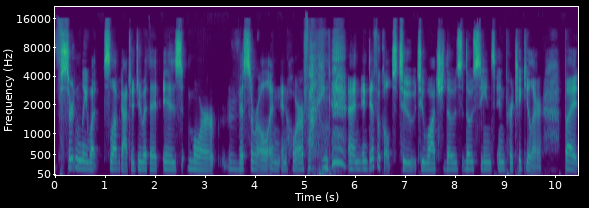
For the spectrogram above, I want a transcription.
certainly what love got to do with it is more visceral and, and horrifying and, and, difficult to to watch those those scenes in particular. But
